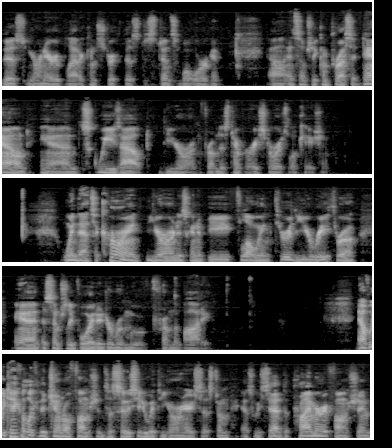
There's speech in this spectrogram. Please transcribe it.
this urinary bladder, constrict this distensible organ uh, essentially compress it down and squeeze out the urine from this temporary storage location. When that's occurring, the urine is going to be flowing through the urethra and essentially voided or removed from the body. Now, if we take a look at the general functions associated with the urinary system, as we said, the primary function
